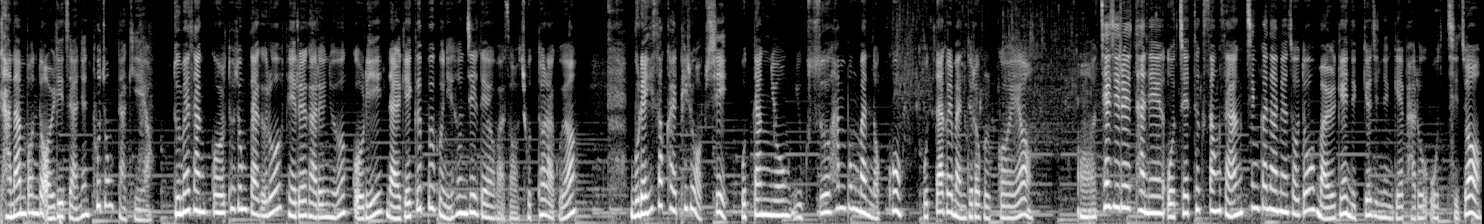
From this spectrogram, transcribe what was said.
단 한 번도 얼리지 않은 토종닭이에요. 두메산골 토종닭으로 배를 가른 후 꼬리, 날개 끝부분이 손질되어 와서 좋더라고요. 물에 희석할 필요 없이 오딱용 육수 한 봉만 넣고 오딱을 만들어 볼 거예요. 어, 체질을 타는 오체 특성상 친근하면서도 멀게 느껴지는 게 바로 오치죠.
